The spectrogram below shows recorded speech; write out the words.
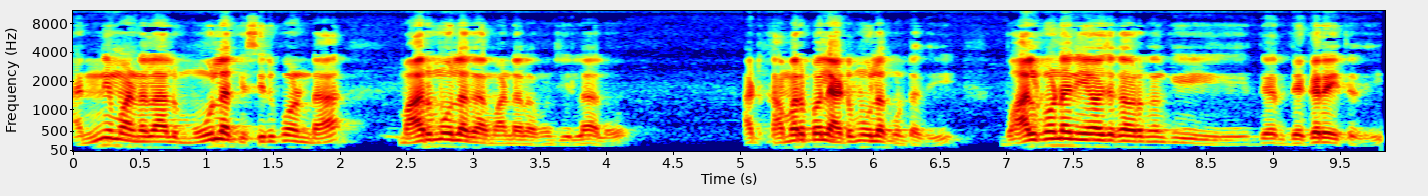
అన్ని మండలాలు మూలకి సిరికొండ మారుమూలగా మండలము జిల్లాలో. అటు కమరపల్లి అటు మూలకు ఉంటుంది. బాల్కొండ నియోజకవర్గంకి దగ్గర దగ్గర అవుతుంది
